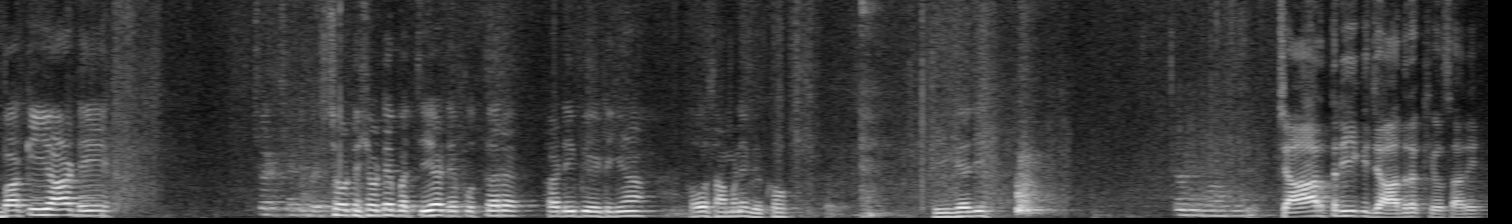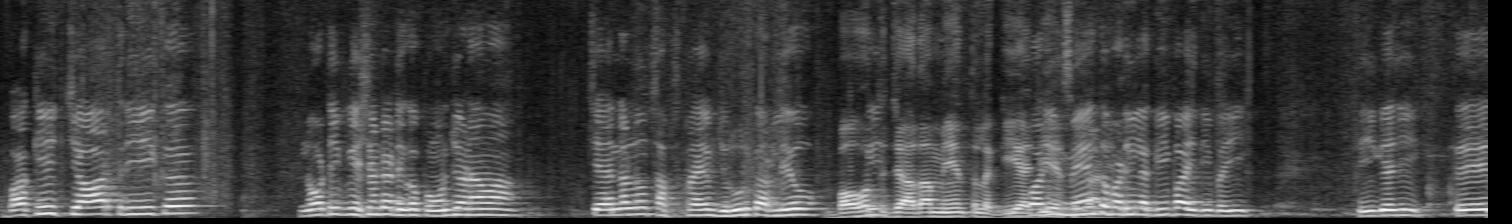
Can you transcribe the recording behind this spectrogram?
ਬਾਕੀ ਸਾਡੇ ਛੋਟੇ ਛੋਟੇ ਬੱਚੇ ਸਾਡੇ ਪੁੱਤਰ ਸਾਡੀ ਬੇਟੀਆਂ ਉਹ ਸਾਹਮਣੇ ਵੇਖੋ। ਠੀਕ ਹੈ ਜੀ। 4 ਤਰੀਕ ਯਾਦ ਰੱਖਿਓ ਸਾਰੇ। ਬਾਕੀ 4 ਤਰੀਕ ਨੋਟੀਫਿਕੇਸ਼ਨ ਤੁਹਾਡੇ ਕੋਲ ਪਹੁੰਚ ਜਾਣਾ ਵਾ। ਚੈਨਲ ਨੂੰ ਸਬਸਕ੍ਰਾਈਬ ਜਰੂਰ ਕਰ ਲਿਓ। ਬਹੁਤ ਜ਼ਿਆਦਾ ਮਿਹਨਤ ਲੱਗੀ ਹੈ ਜੀ ਬੜੀ ਇਸ ਮਿਹਨਤ ਬੜੀ ਲੱਗੀ ਭਾਈ ਦੀ ਬਈ। ਠੀਕ ਹੈ ਜੀ। ਤੇ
